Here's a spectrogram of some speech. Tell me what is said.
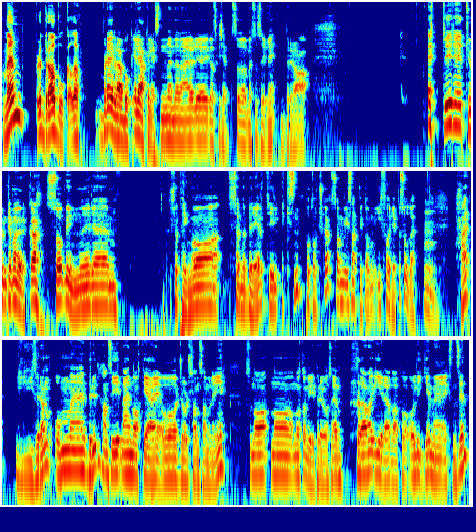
men ble bra bok av det. Ble bra bok. Eller jeg har ikke lest den, men den er eh, ganske kjent, så mest sannsynlig bra. Etter eh, turen til Mallorca så begynner eh, Chopin å sende brev til eksen på Torska, som vi snakket om i forrige episode. Hmm. Her lyver han om eh, brudd. Han sier 'nei, nå er ikke jeg og George Sand sammen lenger', så nå, nå, nå kan vi prøve oss igjen. Så han er gira da på å ligge med eksen sin.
